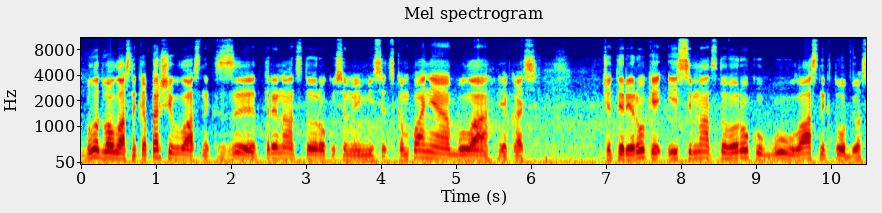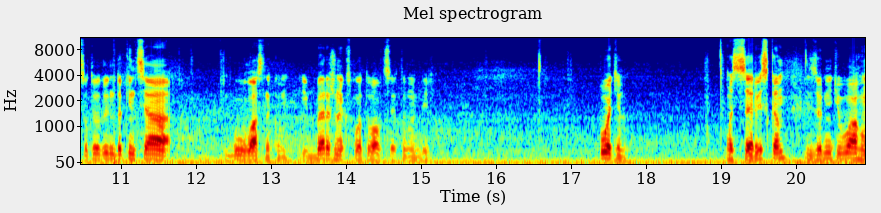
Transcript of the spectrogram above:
Було два власника. Перший власник з 13-го року, 7 місяць, компанія була якась 4 роки, і з 17-го року був власник Тобіас. От він до кінця був власником і бережно експлуатував цей автомобіль. Потім ось сервіска. Зверніть увагу.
